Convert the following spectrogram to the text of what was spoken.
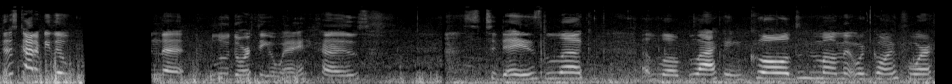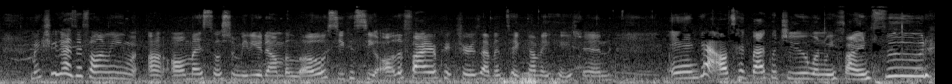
This gotta be the that blew Dorothy away because today's look, a little black and gold moment we're going for. Make sure you guys are following me on all my social media down below so you can see all the fire pictures I've been taking on vacation. And yeah, I'll check back with you when we find food.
